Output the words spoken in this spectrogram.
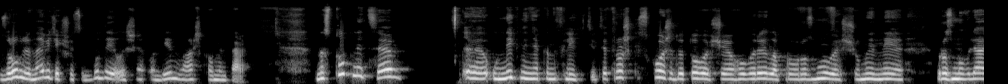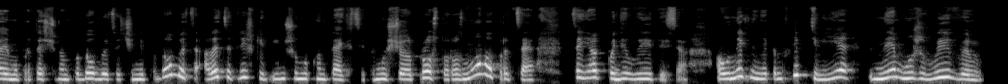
зроблю, навіть якщо це буде лише один ваш коментар. Наступне це уникнення конфліктів. Це трошки схоже до того, що я говорила про розмови, що ми не розмовляємо про те, що нам подобається чи не подобається, але це трішки в іншому контексті, тому що просто розмова про це це як поділитися. А уникнення конфліктів є неможливим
